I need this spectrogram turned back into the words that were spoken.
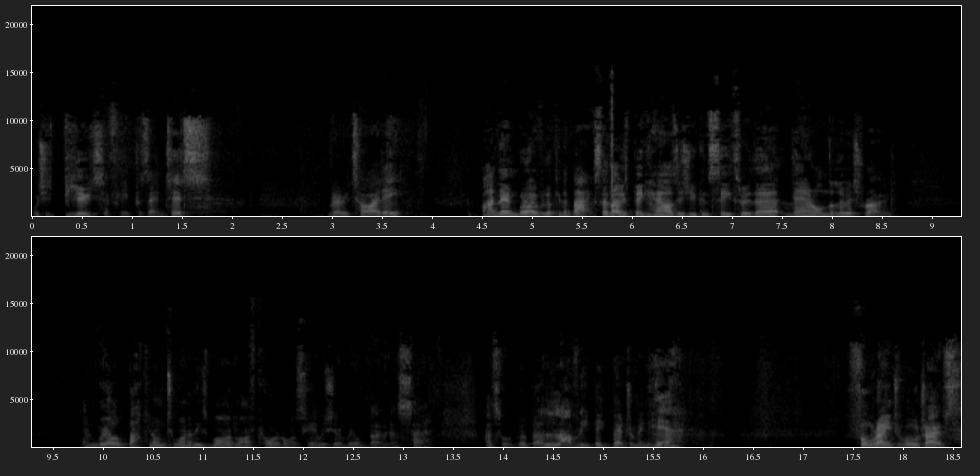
which is beautifully presented very tidy. And then we're overlooking the back. So those big houses you can see through there, they're on the Lewes Road. And we are backing onto one of these wildlife corridors here, which is a real bonus. So that's all good. But a lovely big bedroom in here. Full range of wardrobes.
